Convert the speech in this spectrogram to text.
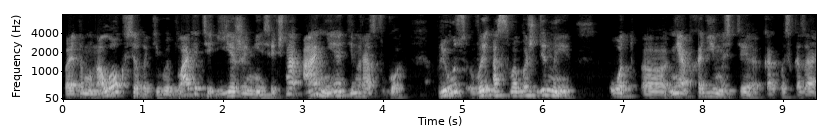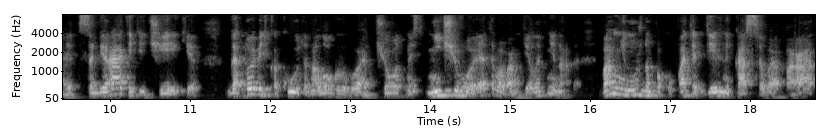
Поэтому налог все-таки вы платите ежемесячно, а не один раз в год. Плюс вы освобождены от э, необходимости, как вы сказали, собирать эти чеки, готовить какую-то налоговую отчетность. Ничего этого вам делать не надо. Вам не нужно покупать отдельный кассовый аппарат.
